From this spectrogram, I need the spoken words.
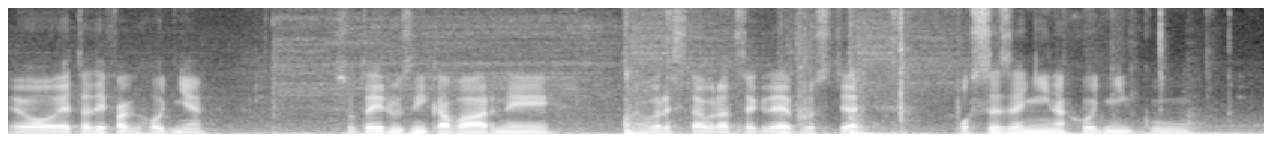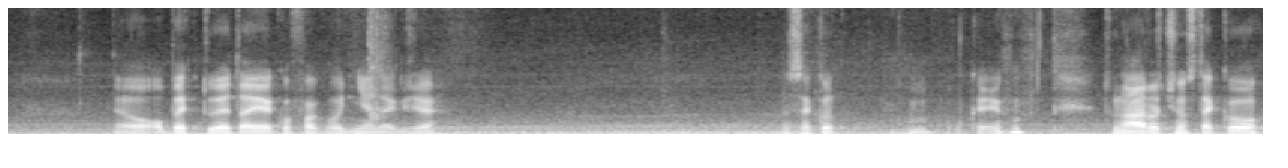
jo, je tady fakt hodně. Jsou tady různé kavárny, nebo restaurace, kde je prostě posezení na chodníku. Jo, objektů je tady jako fakt hodně, takže... Zase jako... Hm, OK. tu náročnost jako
